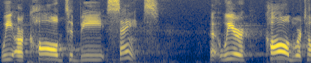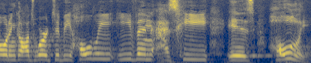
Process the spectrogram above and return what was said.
we are called to be saints. We are called, we're told in God's word, to be holy even as He is holy.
